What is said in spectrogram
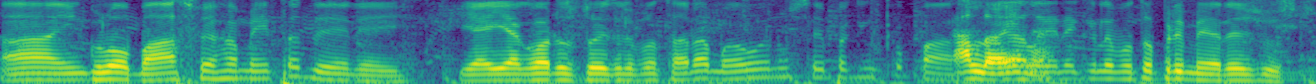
a englobar as ferramentas dele aí. E aí agora os dois levantaram a mão, eu não sei pra quem que eu passo. A Laina. É a Laina que levantou primeiro, é justo.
